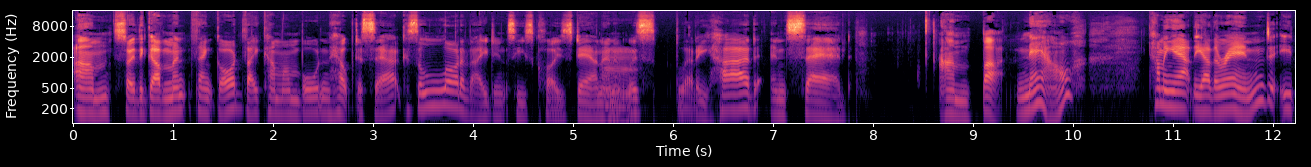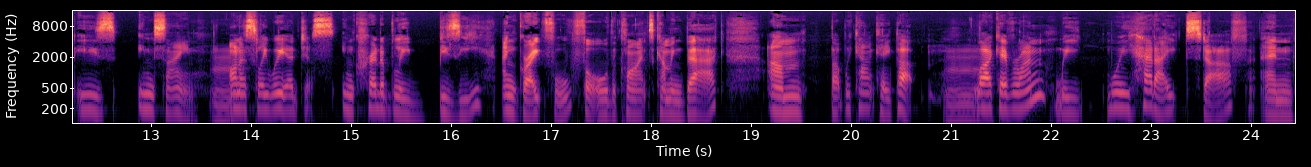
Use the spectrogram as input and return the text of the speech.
Um, so the government, thank God, they come on board and helped us out because a lot of agencies closed down, and it was bloody hard and sad. Um, but now coming out the other end, it is insane. Honestly, we are just incredibly busy and grateful for all the clients coming back, um, but we can't keep up. Like everyone, we we had eight staff, and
